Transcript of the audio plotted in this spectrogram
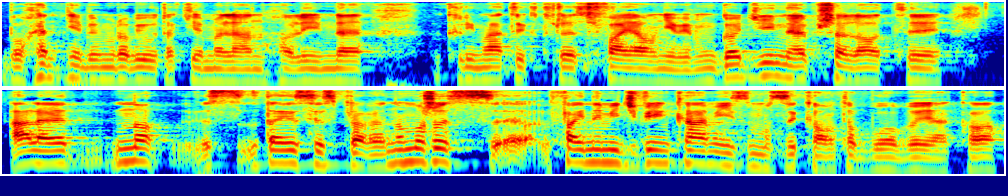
bo chętnie bym robił takie melancholijne klimaty, które trwają, nie wiem, godzinę, przeloty, ale no, zdaję sobie sprawę, no może z fajnymi dźwiękami, z muzyką to byłoby jako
